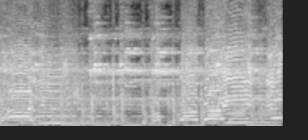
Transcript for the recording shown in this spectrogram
झाली. मुक्ताबाई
